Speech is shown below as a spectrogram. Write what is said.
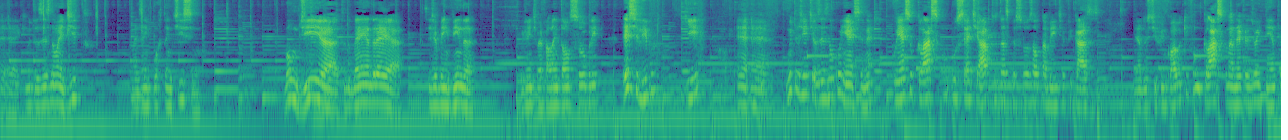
é, que muitas vezes não é dito, mas é importantíssimo. Bom dia, tudo bem, Andréia? Seja bem-vinda. Hoje a gente vai falar então sobre este livro que é, é, muita gente às vezes não conhece, né? Conhece o clássico Os Sete Hábitos das Pessoas Altamente Eficazes, né? do Stephen Covey, que foi um clássico na década de 80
